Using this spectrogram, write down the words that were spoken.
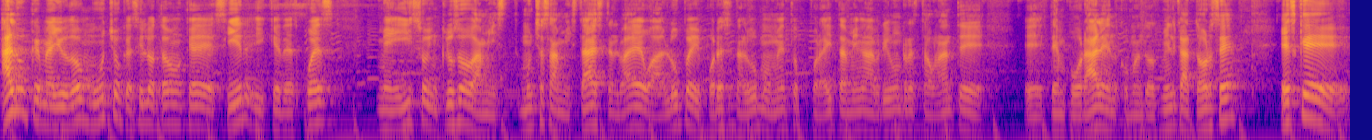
algo que me ayudó mucho, que sí lo tengo que decir, y que después me hizo incluso muchas amistades en el Valle de Guadalupe, y por eso en algún momento por ahí también abrí un restaurante eh, temporal, en, como en 2014, es que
